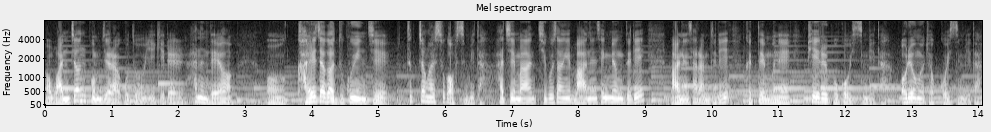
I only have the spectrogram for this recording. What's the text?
어, 완전 범죄라고도 얘기를 하는데요. 어, 가해자가 누구인지 특정할 수가 없습니다. 하지만 지구상의 많은 생명들이, 많은 사람들이 그 때문에 피해를 보고 있습니다. 어려움을 겪고 있습니다.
